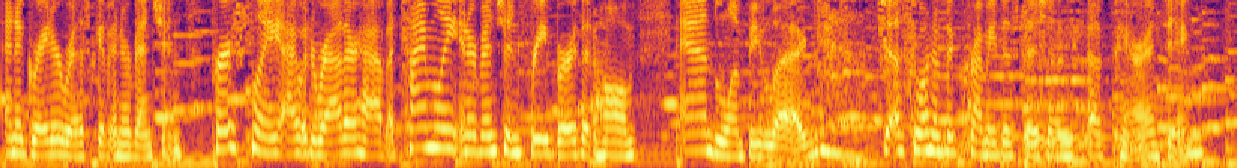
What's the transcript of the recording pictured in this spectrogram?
and a greater risk of intervention. Personally, I would rather have a timely intervention-free birth at home and lumpy legs. Just one of the crummy decisions of parenting.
